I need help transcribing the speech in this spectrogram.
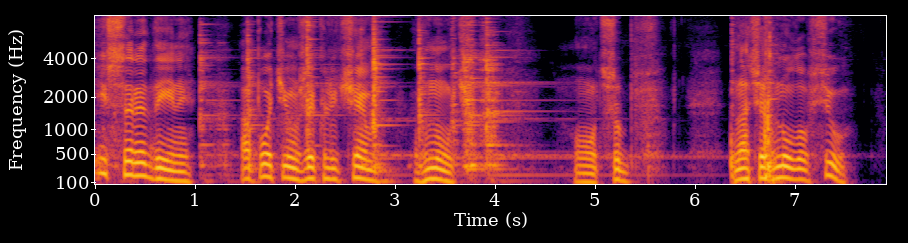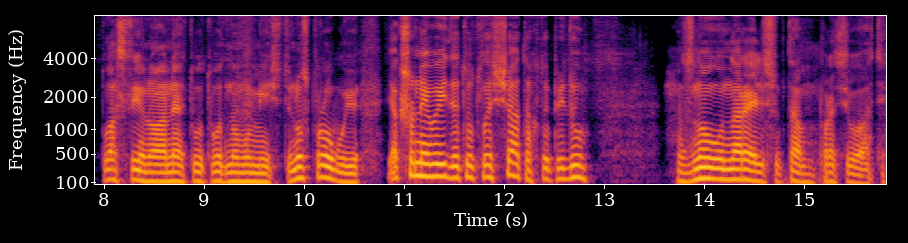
і з середини. А потім вже ключем гнуть. От, щоб наче гнуло всю пластину, а не тут в одному місці. Ну, спробую. Якщо не вийде тут лещатах, то піду знову на рельсу там працювати.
